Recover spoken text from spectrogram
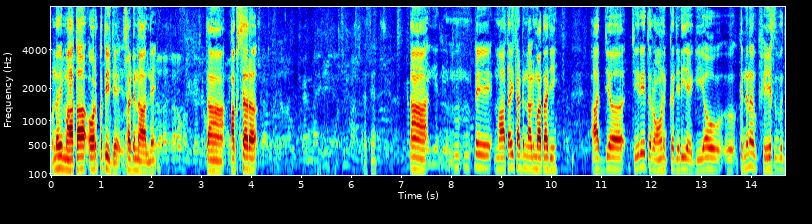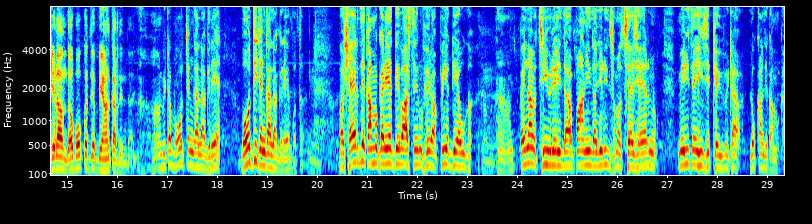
ਉਹਨਾਂ ਦੀ ਮਾਤਾ ਔਰ ਭਤੀਜੇ ਸਾਡੇ ਨਾਲ ਨੇ। ਤਾਂ ਅਕਸਰ ਤਾਂ ਤੇ ਮਾਤਾ ਜੀ ਸਾਡੇ ਨਾਲ ਮਾਤਾ ਜੀ। ਅੱਜ ਚਿਹਰੇ ਤੇ ਰੌਣਕ ਜਿਹੜੀ ਹੈਗੀ ਆ, ਉਹ ਕਹਿੰਦੇ ਨਾ ਫੇਸ ਜਿਹੜਾ ਹੁੰਦਾ, ਉਹ ਬਹੁਤ ਕੁਝ ਬਿਆਨ ਕਰ ਦਿੰਦਾ ਹਾਂ ਬੇਟਾ, ਬਹੁਤ ਚੰਗਾ ਲੱਗ ਰਿਹਾ, ਬਹੁਤ ਹੀ ਚੰਗਾ ਲੱਗ ਰਿਹਾ ਪੁੱਤ। ਪਰ ਸ਼ਹਿਰ ਦੇ ਕੰਮ ਕਰੇ ਅੱਗੇ ਵਾਸਤੇ ਨੂੰ ਫਿਰ ਆਪੇ ਅੱਗੇ ਆਊਗਾ। ਹਾਂ ਪਹਿਲਾਂ ਸੀਵਰੇਜ ਦਾ ਪਾਣੀ ਦਾ ਜਿਹੜੀ ਸਮੱਸਿਆ ਸ਼ਹਿਰ ਨੂੰ ਮੇਰੀ ਤਾਂ ਇਹੀ ਸਿੱਖਿਆ ਵੀ ਬੇਟਾ ਲੋਕਾਂ ਦੇ ਕੰਮ ਕਰ।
